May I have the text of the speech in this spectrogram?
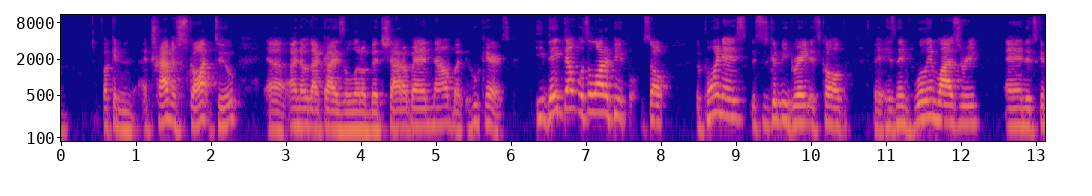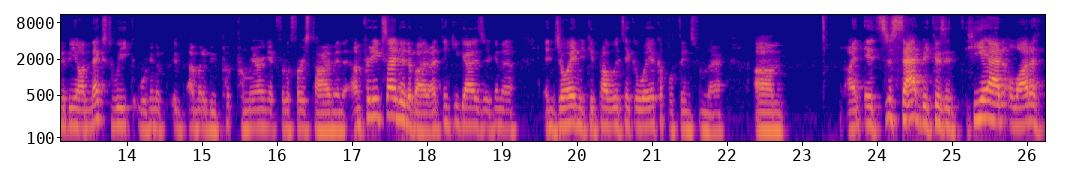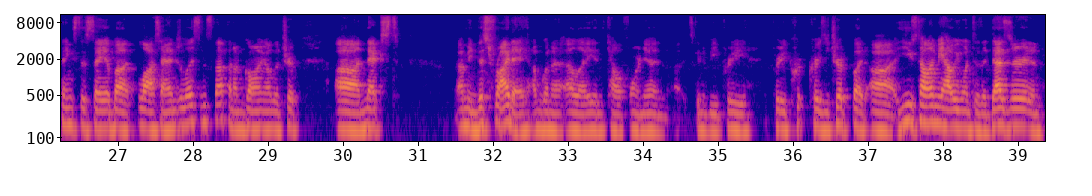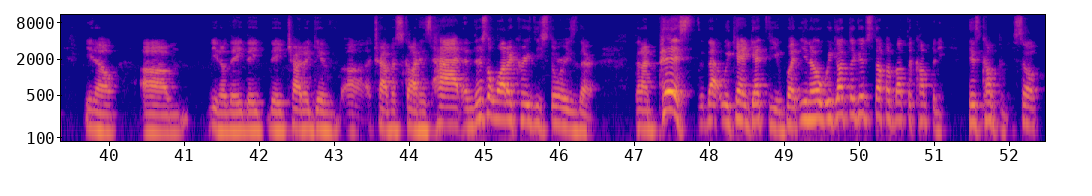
fucking Travis Scott too. Uh, I know that guy's a little bit shadow banned now, but who cares? He, they dealt with a lot of people. So the point is, this is going to be great. It's called his name's William Lazary, and it's going to be on next week. We're gonna I'm going to be premiering it for the first time, and I'm pretty excited about it. I think you guys are gonna enjoy it, and you could probably take away a couple things from there. Um, I, it's just sad because it, he had a lot of things to say about Los Angeles and stuff, and I'm going on the trip uh, next. I mean, this Friday I'm going to LA in California, and uh, it's going to be pretty pretty cr- crazy trip. But uh, he's telling me how he went to the desert, and you know, um, you know, they they they try to give uh, Travis Scott his hat, and there's a lot of crazy stories there that I'm pissed that we can't get to you. But you know, we got the good stuff about the company, his company. So,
